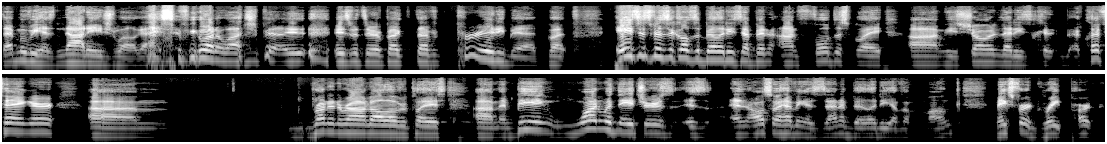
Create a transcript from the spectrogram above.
That movie has not aged well, guys. If you want to watch Ace Ventura, Pet Detective, pretty bad. But Ace's physical abilities have been on full display. Um, he's shown that he's a cliffhanger, um, running around all over the place, um, and being one with nature's is, and also having a Zen ability of a monk makes for a great partner.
